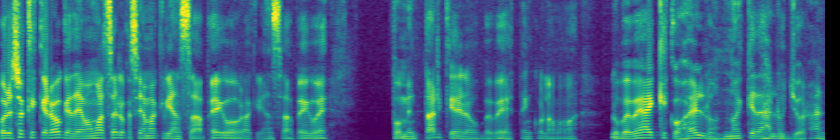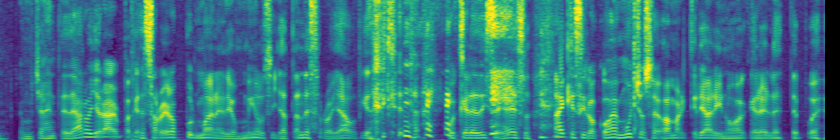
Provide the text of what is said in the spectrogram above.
Por eso es que creo que debemos hacer lo que se llama crianza apego. La crianza apego es fomentar que los bebés estén con la mamá. Los bebés hay que cogerlos, no hay que dejarlos llorar. Mucha gente, déjalo llorar para que desarrolle los pulmones. Dios mío, si ya están desarrollados, que estar. ¿por qué le dices eso? Ay, que si lo coge mucho se va a malcriar y no va a querer este, pues,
